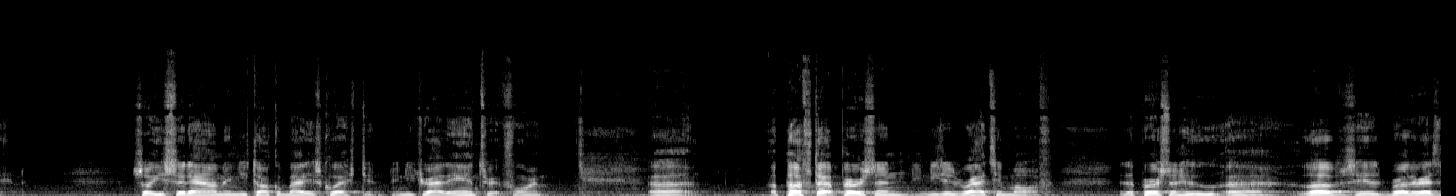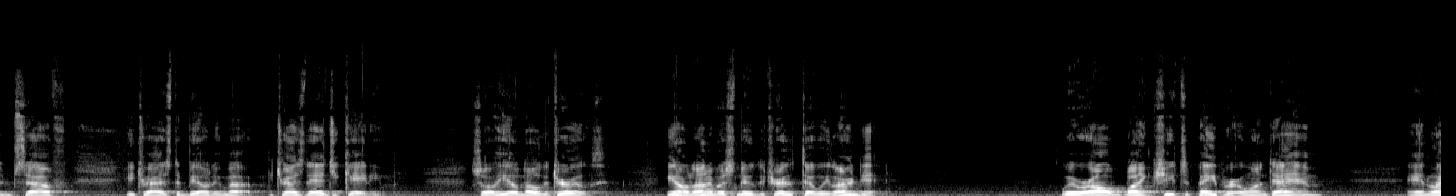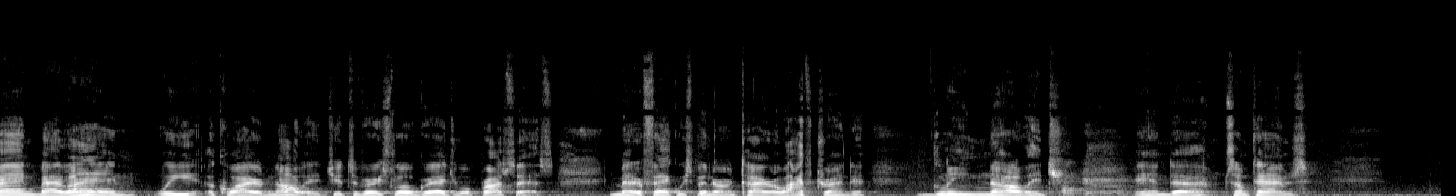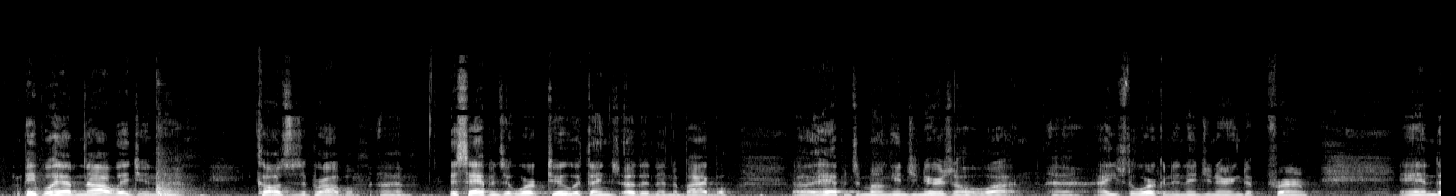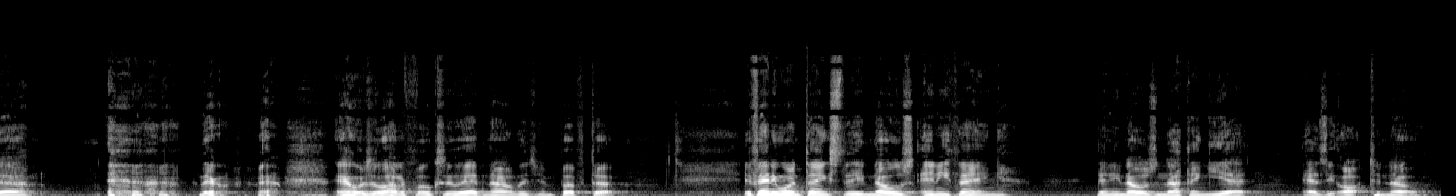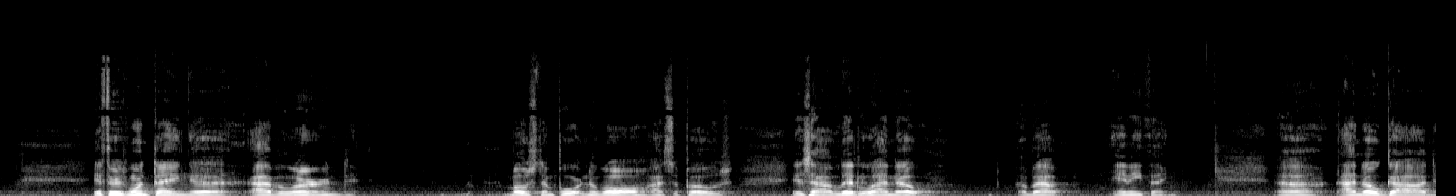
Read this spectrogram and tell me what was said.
So you sit down and you talk about his question and you try to answer it for him. Uh, a puffed up person, he just writes him off. The person who uh, loves his brother as himself, he tries to build him up. He tries to educate him so he'll know the truth. You know, none of us knew the truth till we learned it. We were all blank sheets of paper at one time, and line by line, we acquired knowledge. It's a very slow, gradual process. Matter of fact, we spend our entire life trying to glean knowledge. And uh, sometimes people have knowledge and uh, causes a problem. Um, this happens at work too with things other than the Bible. Uh, it happens among engineers a whole lot. Uh, I used to work in an engineering firm, and uh, there, there was a lot of folks who had knowledge and puffed up. If anyone thinks that he knows anything, then he knows nothing yet as he ought to know. If there's one thing uh, I've learned, most important of all, I suppose, is how little I know about anything. Uh, I know God,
